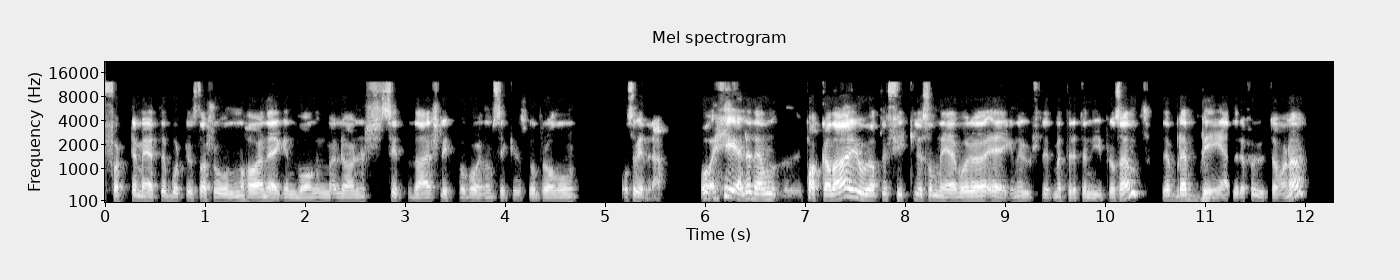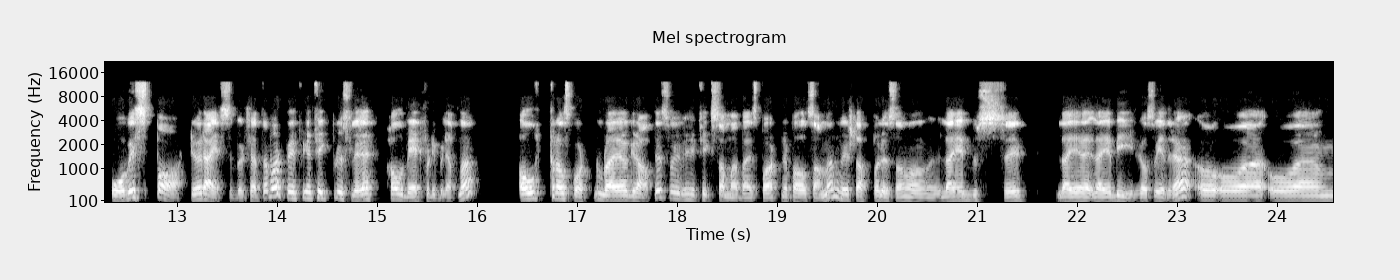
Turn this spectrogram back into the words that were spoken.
40 meter bort til stasjonen, ha en egen vogn med lunsj, sitte der, slippe å gå gjennom sikkerhetskontrollen osv. Og hele den pakka der gjorde at vi fikk liksom ned våre egne utslipp med 39% Det ble bedre for utøverne. Og vi sparte jo reisebudsjettet vårt. Vi fikk plutselig halvert flybillettene alt transporten ble jo gratis, og vi fikk samarbeidspartnere på alt sammen. Vi slapp å liksom leie busser, leie, leie biler osv. Og, og, og, og um,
